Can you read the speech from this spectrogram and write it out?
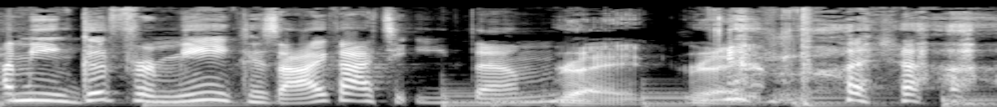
I mean, good for me because I got to eat them. Right, right. but uh,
